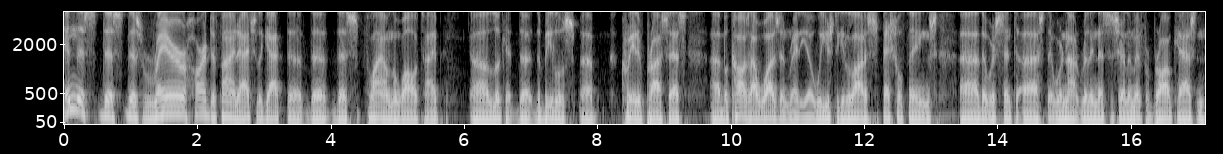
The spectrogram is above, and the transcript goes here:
in this this this rare, hard to find, I actually got the the this fly on the wall type uh, look at the the Beatles uh, creative process uh, because I was in radio. We used to get a lot of special things uh, that were sent to us that were not really necessarily meant for broadcast, and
